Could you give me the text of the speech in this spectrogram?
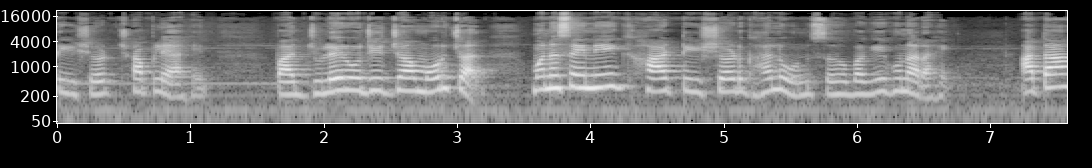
टी शर्ट छापले आहेत. पाच जुलै रोजीच्या मोर्चात मनसैनिक हा टी शर्ट घालून सहभागी होणार आहे. आता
